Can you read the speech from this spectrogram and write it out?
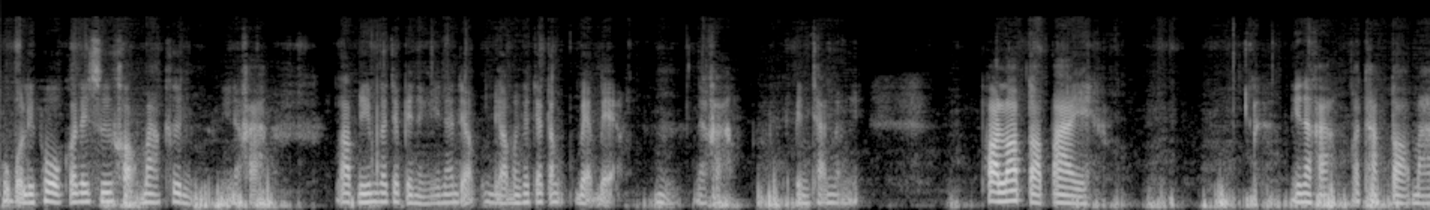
ผู้บริโภคก็ได้ซื้อของมากขึ้นนี่นะคะ รอบนี้มันก็จะเป็นอย่างนี้นะเดี๋ยวเดี๋ยวมันก็จะต้องแบบแบบนะคะจะเป็นชั้นแบบนี้ พอรอบต่อไป นี่นะคะ ก็ถักต่อมา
